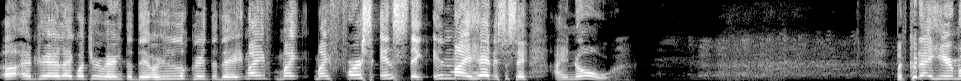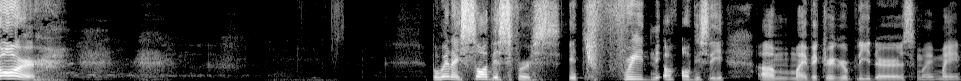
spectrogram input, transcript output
uh, Andre, I like what you're wearing today, or you look great today, my, my, my first instinct in my head is to say, I know. but could I hear more? But when I saw this verse, it freed me. Obviously, um, my victory group leaders, my, my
